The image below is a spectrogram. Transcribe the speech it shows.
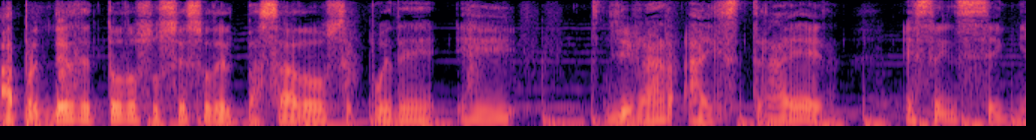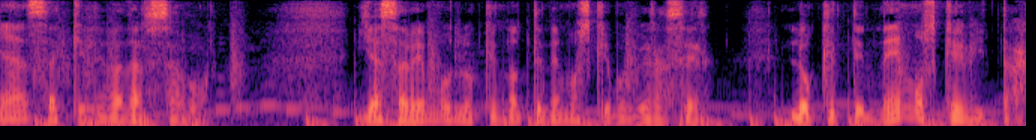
Aprender de todo suceso del pasado se puede eh, llegar a extraer esa enseñanza que le va a dar sabor. Ya sabemos lo que no tenemos que volver a hacer, lo que tenemos que evitar.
